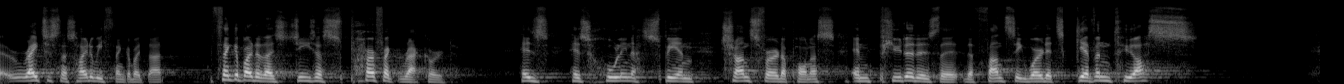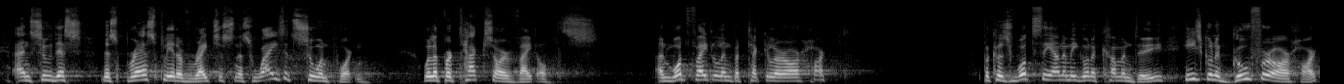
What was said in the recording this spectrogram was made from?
Uh, righteousness, how do we think about that? Think about it as Jesus' perfect record, his, his holiness being transferred upon us. Imputed is the, the fancy word, it's given to us. And so, this, this breastplate of righteousness, why is it so important? Well, it protects our vitals. And what vital in particular? Our heart. Because what's the enemy going to come and do? He's going to go for our heart,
